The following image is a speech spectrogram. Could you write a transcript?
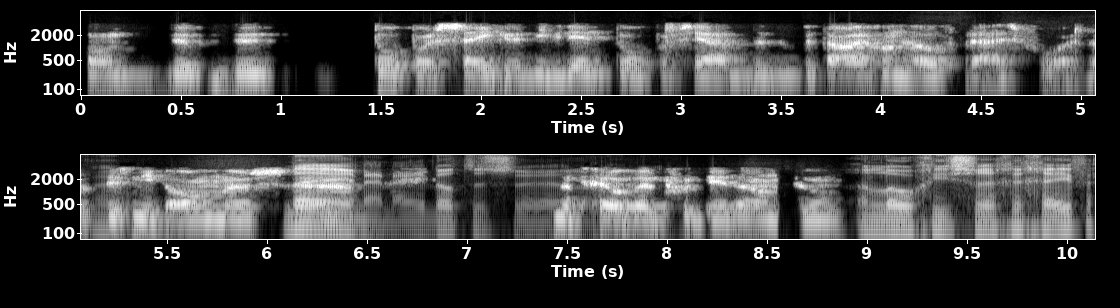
gewoon de, de, toppers, zeker de dividendtoppers, ja, daar betaal je gewoon de hoofdprijs voor. Dat is niet anders. Nee, uh, nee, nee, dat is... Uh, dat geldt ook voor dit aan Een logisch uh, gegeven.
